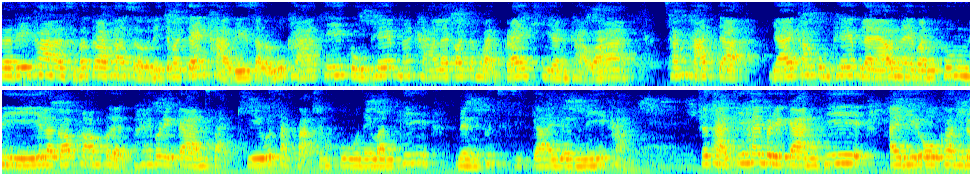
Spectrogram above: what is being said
สวัสดีค่ะสุภัตราภาเสววันนี้จะมาแจ้งข่าวดีสำหรับลูกค้าที่กรุงเทพนะคะ และก็จังหวัดใกล้เคียงค่ะว่า ช่างพัดจะย้ายเข้ากรุงเทพแล้วในวันพรุ่งนี้ แล้วก็พร้อมเปิดให้บริการสักคิ้วสักปากชมพูในวันที่ 1 พฤศจิกายนนี้ค่ะ สถานที่ให้บริการที่ IDO คอนโด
